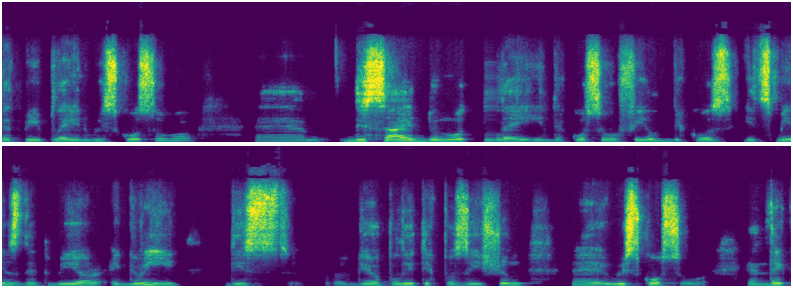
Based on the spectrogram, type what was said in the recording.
that we played with Kosovo. Um, decide do not play in the Kosovo field because it means that we are agree this geopolitical position uh, with Kosovo. And that,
